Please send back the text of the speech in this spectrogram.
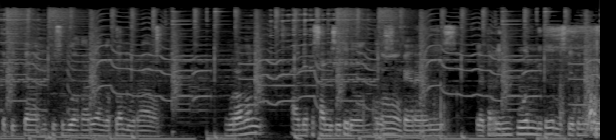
ketika itu sebuah karya anggaplah mural. Mural kan ada pesan di situ dong terus Mm. kayak relis lettering pun gitu meskipun itu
